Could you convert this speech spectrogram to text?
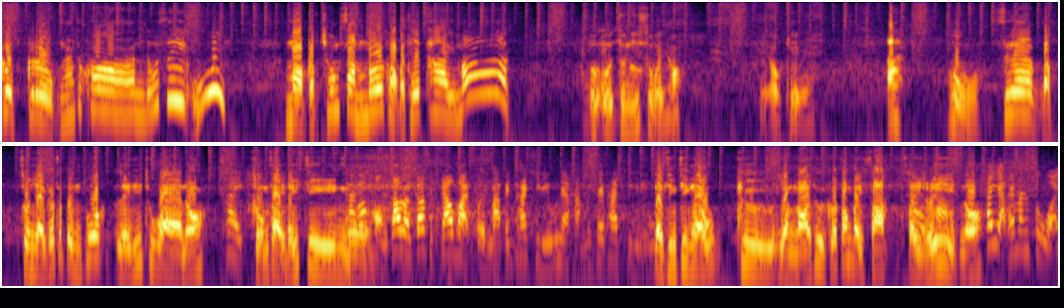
กรุบกรุบนะทุกคน ดูสิ อุ้ย เหมาะกับช่วงซัมเมอร์ของประเทศไทยมากเออเออตัวนี้สวยเนาะโอเคโอเคอะโหเสื้อแบบส่วนใหญ่ก็จะเป็นพวก ready to wear เนาะใช่ค่ะสวมใส่ได้จริงใช่ว่าของ 999 บาทเปิดมาเป็นผ้าคีริ้วเนี่ยค่ะ ไม่ใช่ผ้าคีริ้ว แต่จริง ๆ แล้วคืออย่างน้อยคือก็ต้องไปซักไปรีดเนาะถ้าอยากให้มันสวย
